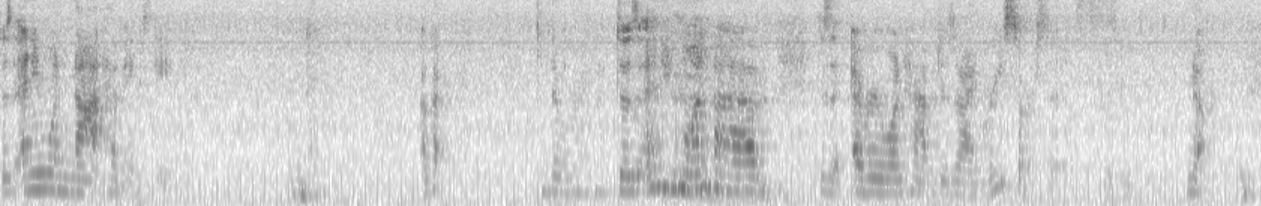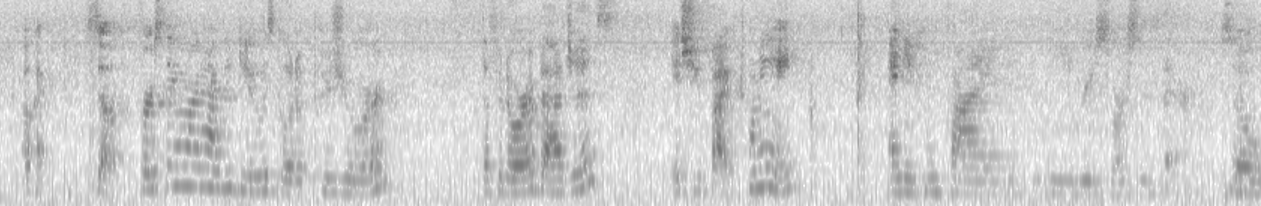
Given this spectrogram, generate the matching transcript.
Does anyone not have Inkscape? Okay. Does anyone have, does everyone have design resources? No. Okay. So, first thing we're gonna have you do is go to Pagure, the Fedora badges, issue five twenty-eight, and you can find the resources there. So,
